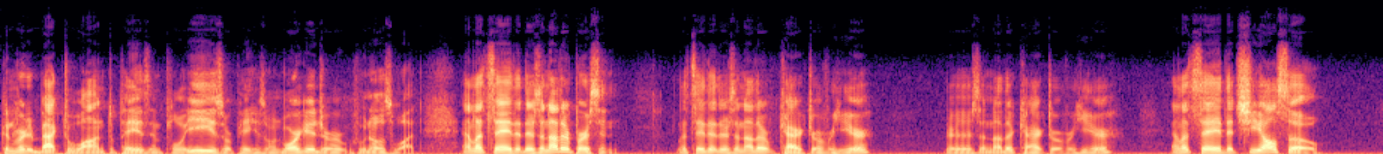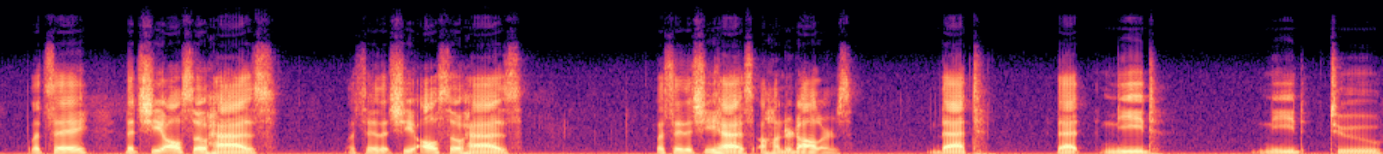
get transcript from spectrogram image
convert it back to yuan to pay his employees or pay his own mortgage or who knows what. And let's say that there's another person. Let's say that there's another character over here. There's another character over here. And let's say that she also, let's say that she also has, let's say that she also has let's say that she has $100 that that need need to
